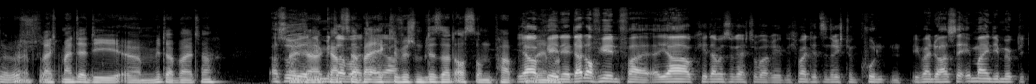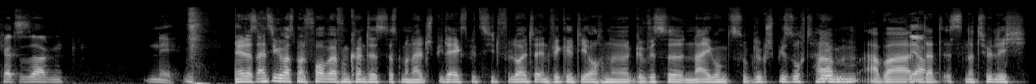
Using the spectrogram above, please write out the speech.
Ja. Vielleicht meint er die ähm, Mitarbeiter. Achso, ja, da gab es ja bei Mitarbeiter, ja. Activision Blizzard auch so ein paar Probleme. Ja, okay, nee, das auf jeden Fall. Ja, okay, da müssen wir gar nicht drüber reden. Ich meinte jetzt in Richtung Kunden. Ich meine, du hast ja immerhin die Möglichkeit zu sagen, nee. Ja, das Einzige, was man vorwerfen könnte, ist, dass man halt Spiele explizit für Leute entwickelt, die auch eine gewisse Neigung zur Glücksspielsucht haben. Aber Ja. das ist natürlich.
